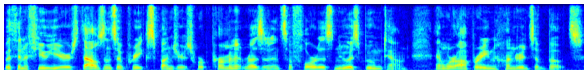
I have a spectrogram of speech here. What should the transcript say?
Within a few years, thousands of Greek spongers were permanent residents of Florida's newest boomtown and were operating hundreds of boats.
